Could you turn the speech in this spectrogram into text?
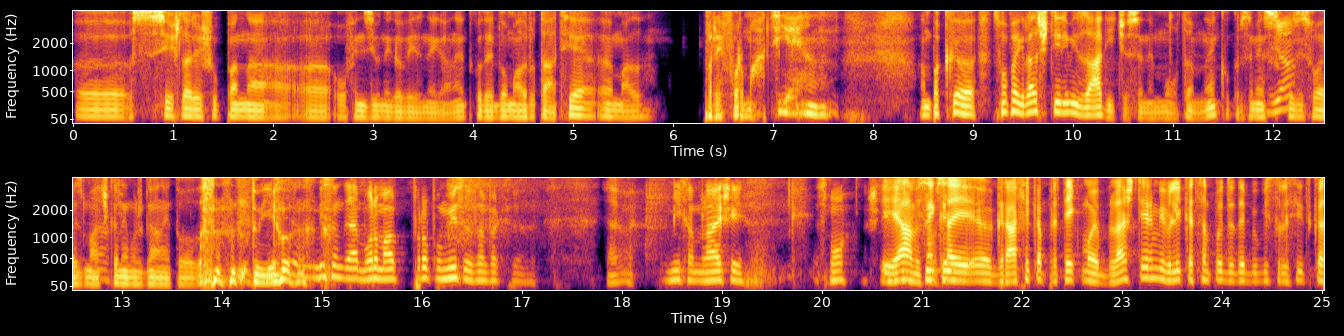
uh, Sešla rešil pa na uh, ofenzivnega veznega. Ne? Tako da je bilo malo rotacije, uh, malo preformacije. Ampak uh, smo pa igrali s štirimi zadnji, če se ne motim, kot sem jaz Ja. ja. skozi svoje zmačkane ja. možgane to dojel. Mislim, mislim, da moramo malo pomisliti, ampak eh, Miha mlajši smo. štirje. Ja, mislim, Nekaj- vsaj eh, grafika pretekmo je bila s štirimi, veliko sem povedal, da je bil v bistvu Lesicka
